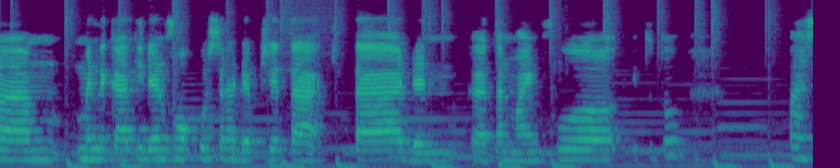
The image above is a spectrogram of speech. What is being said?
um, mendekati dan fokus terhadap cerita kita dan kelihatan mindful itu tuh pas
